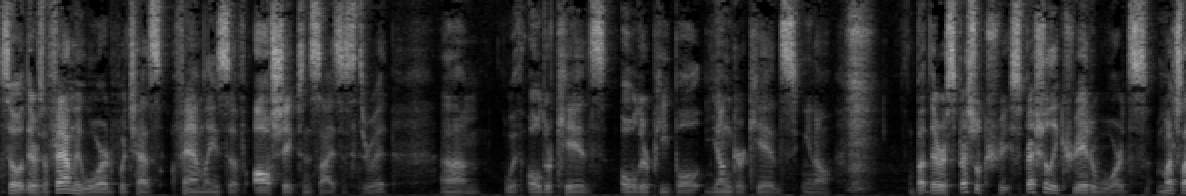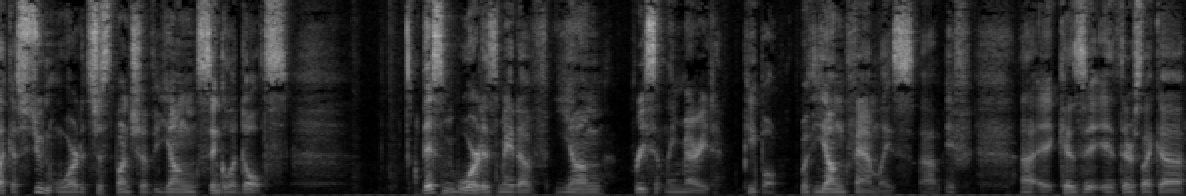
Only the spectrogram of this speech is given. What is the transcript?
So there's a family ward which has families of all shapes and sizes through it, um, with older kids, older people, younger kids, you know. But there are special, cre- specially created wards, much like a student ward. It's just a bunch of young single adults. This ward is made of young, recently married people with young families. Uh, if because it, there's like a,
